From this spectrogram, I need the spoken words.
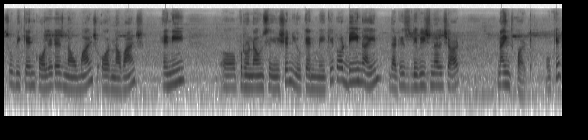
so we can call it as Naumansh or Navansh any uh, pronunciation you can make it or D9 that is divisional chart ninth part okay?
